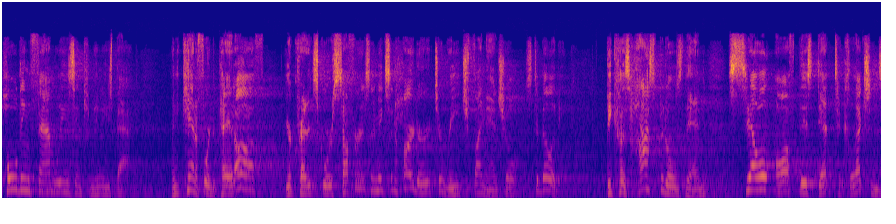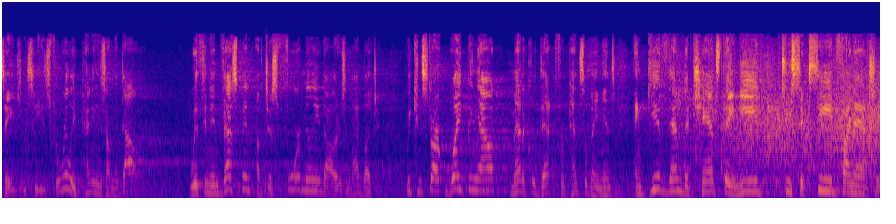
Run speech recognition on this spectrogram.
holding families and communities back. When you can't afford to pay it off, your credit score suffers and it makes it harder to reach financial stability. Because hospitals then sell off this debt to collections agencies for really pennies on the dollar. With an investment of just $4 million in my budget, we can start wiping out medical debt for Pennsylvanians and give them the chance they need to succeed financially.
